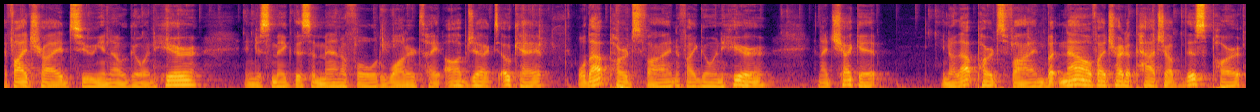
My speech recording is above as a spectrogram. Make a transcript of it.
if I tried to, you know, go in here and just make this a manifold watertight object, okay, well that part's fine. If I go in here and I check it, you know, that part's fine. But now if I try to patch up this part,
